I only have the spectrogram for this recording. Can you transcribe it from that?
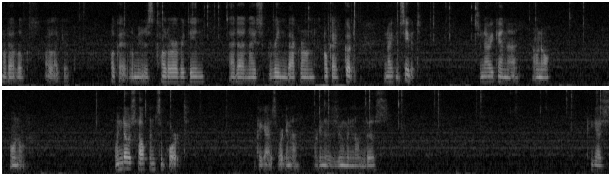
how that looks? I like it. Okay, let me just color everything. Add a nice green background. Okay, good. Now you can save it. So now we can, uh, oh no. Oh no. Windows help and support. Okay guys, we're gonna, we're gonna zoom in on this. Okay guys,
